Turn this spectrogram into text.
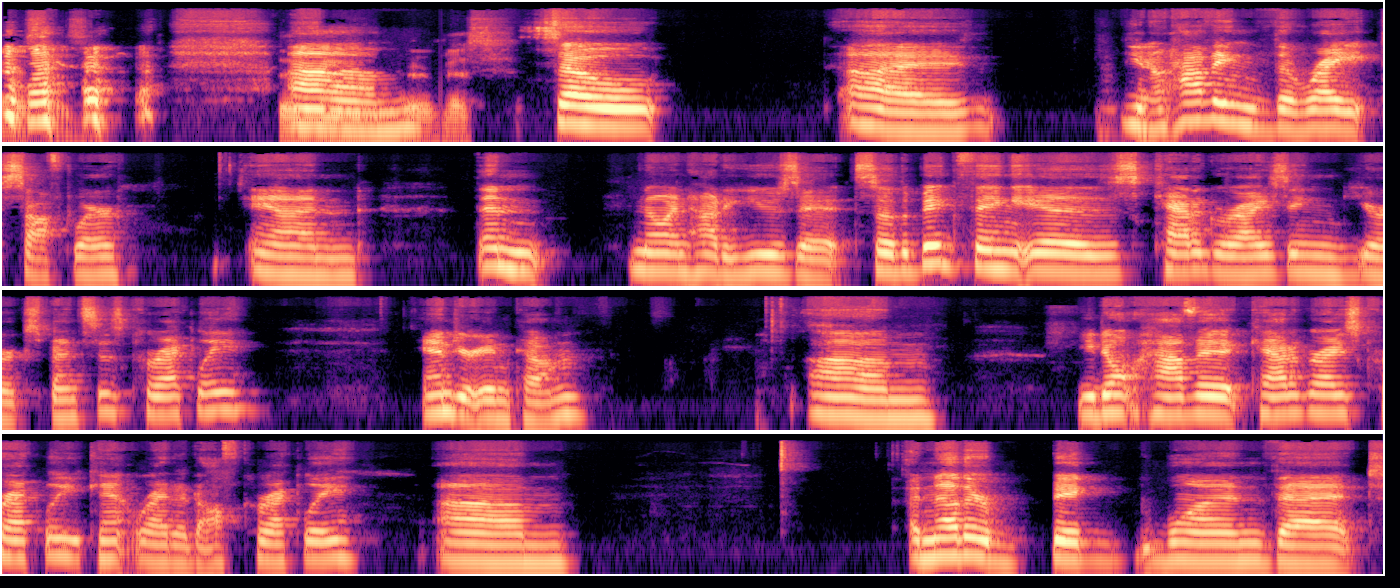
guy says it. They're really Um, so uh you know having the right software and then knowing how to use it. So the big thing is categorizing your expenses correctly and your income. Um you don't have it categorized correctly you can't write it off correctly. Um another big one that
